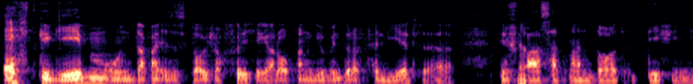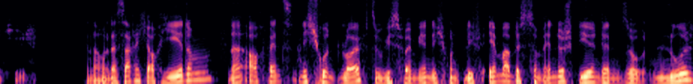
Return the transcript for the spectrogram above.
echt gegeben und dabei ist es, glaube ich, auch völlig egal, ob man gewinnt oder verliert. Den Spaß hat man dort definitiv. Genau, und das sage ich auch jedem, ne, auch wenn es nicht rund läuft, so wie es bei mir nicht rund lief, immer bis zum Ende spielen, denn so nur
